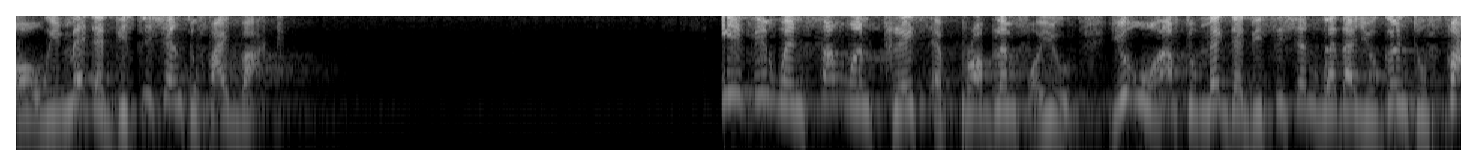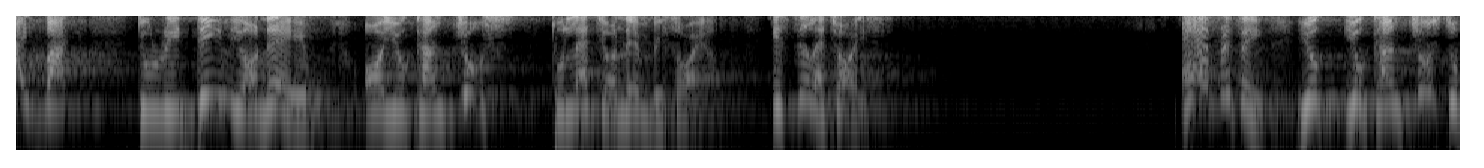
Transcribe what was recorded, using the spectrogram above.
or we made a decision to fight back. Even when someone creates a problem for you, you will have to make the decision whether you're going to fight back to redeem your name or you can choose to let your name be soiled. It's still a choice. Everything. You, you can choose to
